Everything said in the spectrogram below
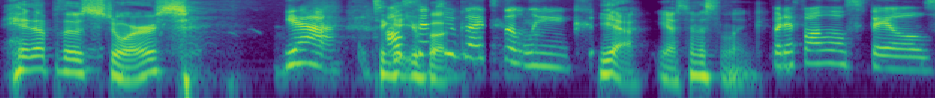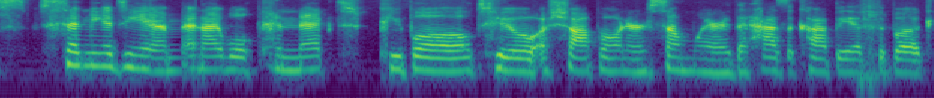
hit up those stores Yeah. To get I'll your send you guys the link. Yeah, yeah. Send us the link. But if all else fails, send me a DM and I will connect people to a shop owner somewhere that has a copy of the book.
